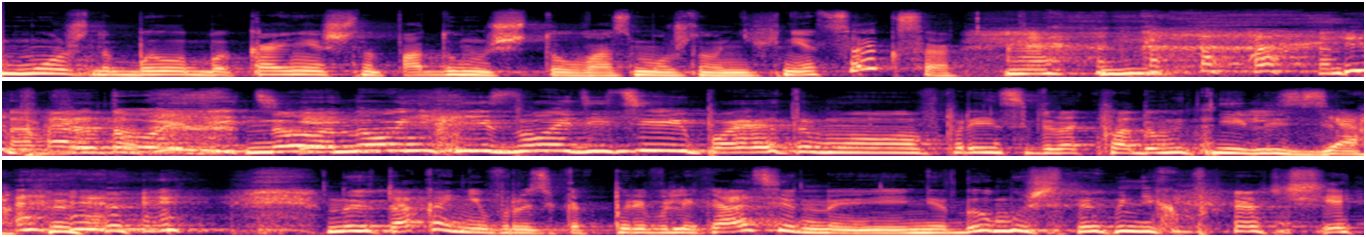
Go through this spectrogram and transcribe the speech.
можно было бы, конечно, подумать, что, возможно, у них нет секса. Но, у них есть двое детей, поэтому, в принципе, так подумать нельзя. Ну и так они вроде как привлекательные, и не думаю, что у них вообще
